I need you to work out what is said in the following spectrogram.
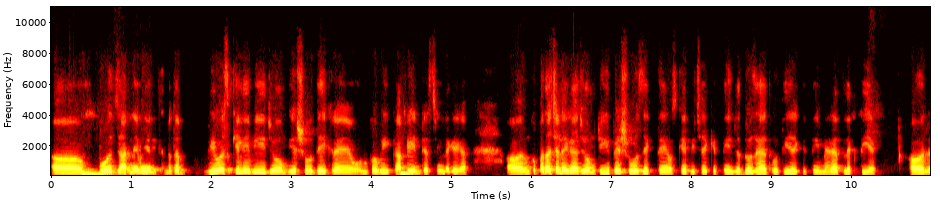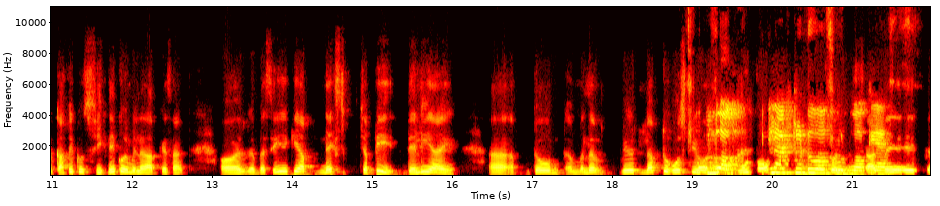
हम्म। वो जानने में मतलब व्यूअर्स के लिए भी जो ये शो देख रहे हैं उनको भी काफ़ी इंटरेस्टिंग हम्म। लगेगा और उनको पता चलेगा जो हम टीवी पे शोज़ देखते हैं उसके पीछे कितनी जद्दोजहद होती है कितनी मेहनत लगती है और काफ़ी कुछ सीखने को मिला आपके साथ। और बस यही है कि आप नेक्स्ट जब भी दिल्ली आए तो मतलब we would love to host you food walk love to do a food walk साथ में एक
